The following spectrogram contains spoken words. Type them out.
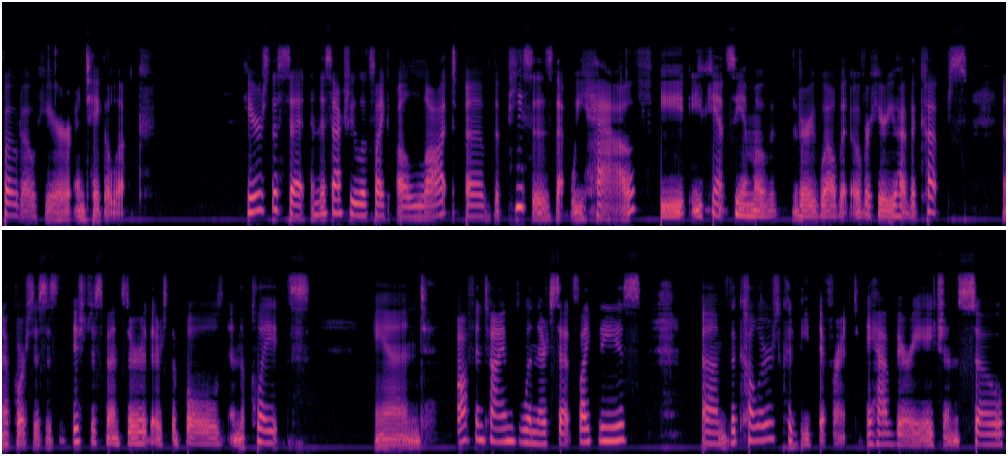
photo here and take a look. Here's the set, and this actually looks like a lot of the pieces that we have. You can't see them over very well, but over here you have the cups. And of course, this is the dish dispenser. There's the bowls and the plates. And oftentimes when there's sets like these, um, the colors could be different. They have variations. So,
